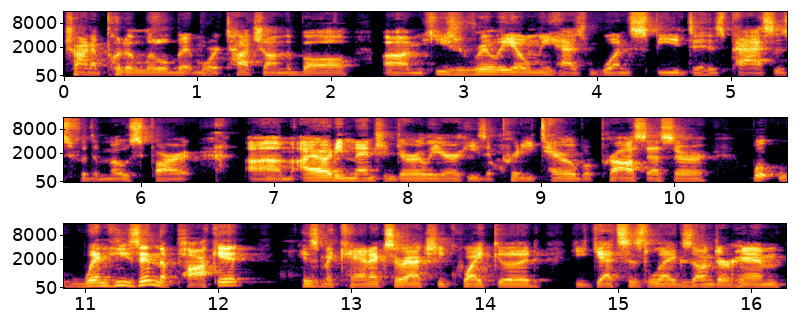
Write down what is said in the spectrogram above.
trying to put a little bit more touch on the ball. Um, he's really only has one speed to his passes for the most part. Um, I already mentioned earlier he's a pretty terrible processor. But when he's in the pocket, his mechanics are actually quite good. He gets his legs under him.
